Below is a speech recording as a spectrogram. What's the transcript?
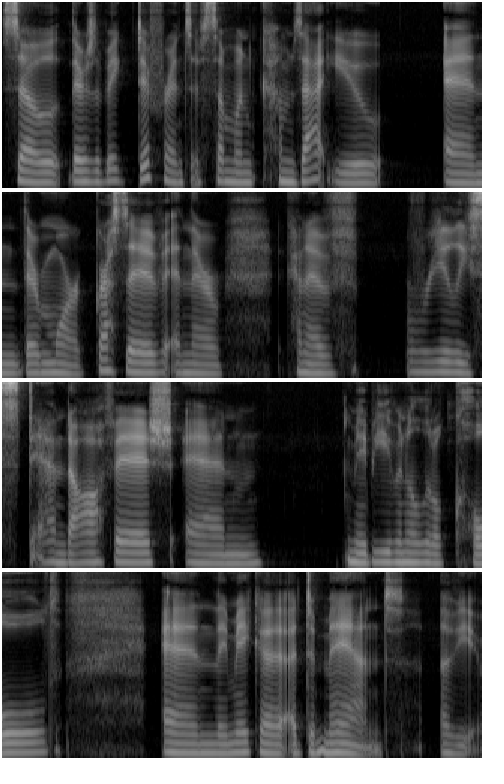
So there's a big difference if someone comes at you and they're more aggressive and they're kind of really standoffish and maybe even a little cold and they make a, a demand of you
